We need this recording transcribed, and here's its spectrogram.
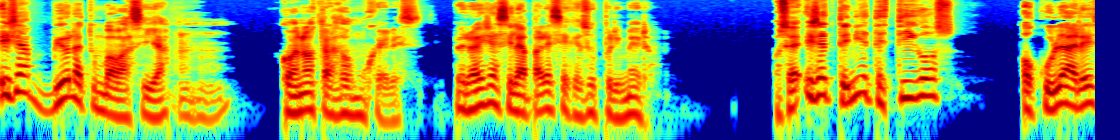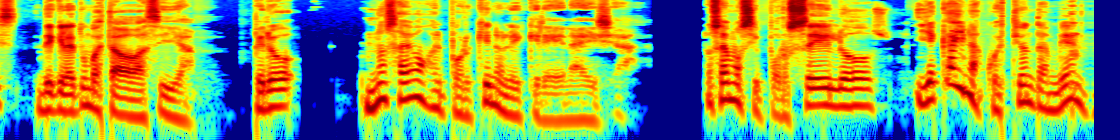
ella vio la tumba vacía con otras dos mujeres, pero a ella se le aparece Jesús primero. O sea, ella tenía testigos oculares de que la tumba estaba vacía. Pero no sabemos el por qué no le creen a ella. No sabemos si por celos. Y acá hay una cuestión también.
